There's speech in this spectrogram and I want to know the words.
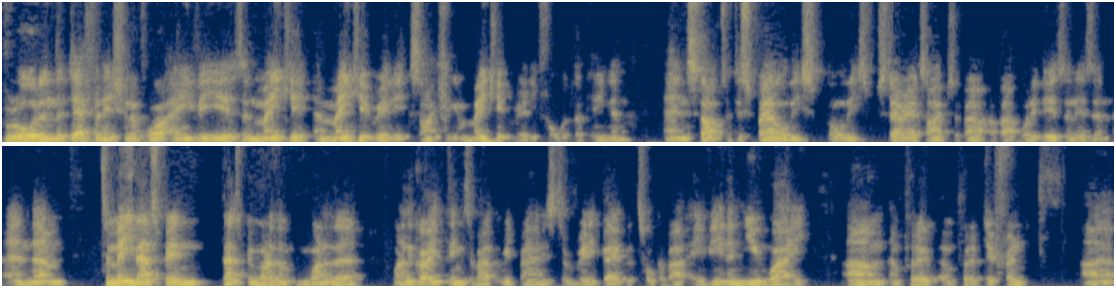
broaden the definition of what AV is and make it and make it really exciting and make it really forward looking and and start to dispel all these all these stereotypes about about what it is and isn't. And um, to me, that's been that's been one of the one of the one of the great things about the rebrand is to really be able to talk about AV in a new way um, and put a and put a different uh,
